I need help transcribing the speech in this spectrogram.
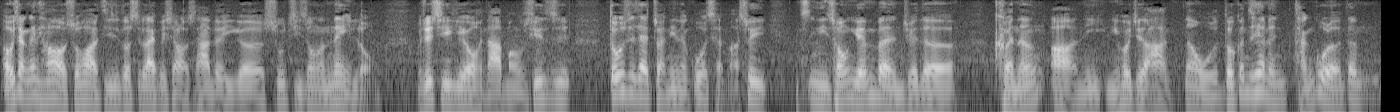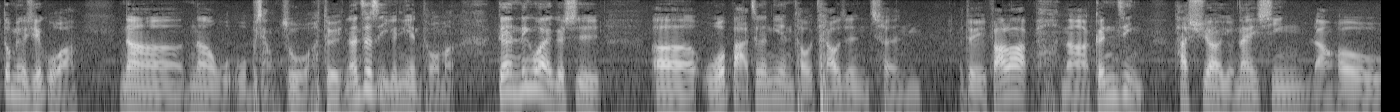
我想跟你好好说话，其实都是赖佩霞老师他的一个书籍中的内容。我觉得其实也有很大的帮助，其实都是在转念的过程嘛。所以你从原本觉得可能啊，你你会觉得啊，那我都跟这些人谈过了，但都没有结果啊。那那我我不想做，对，那这是一个念头嘛。但另外一个是，呃，我把这个念头调整成对 follow up，那跟进，它需要有耐心，然后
